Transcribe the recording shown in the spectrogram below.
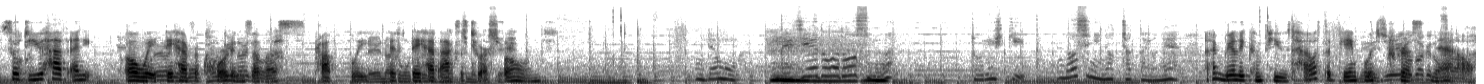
So do you have any- oh wait, they have recordings of us, probably, if they have access to our phones. Hmm. I'm really confused. How is the Game Boy Press now?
